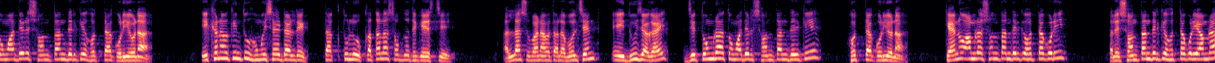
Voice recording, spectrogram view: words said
তোমাদের সন্তানদেরকে হত্যা করিও না। এখানেও কিন্তু হোমিসাইডাল ডেক তাকতুলু কাতালা শব্দ থেকে এসছে। আল্লাহ সুবাহ তালা বলছেন এই দুই জায়গায় যে, তোমরা তোমাদের সন্তানদেরকে হত্যা করিও না। কেন আমরা সন্তানদেরকে হত্যা করি? তাহলে সন্তানদেরকে হত্যা করি আমরা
